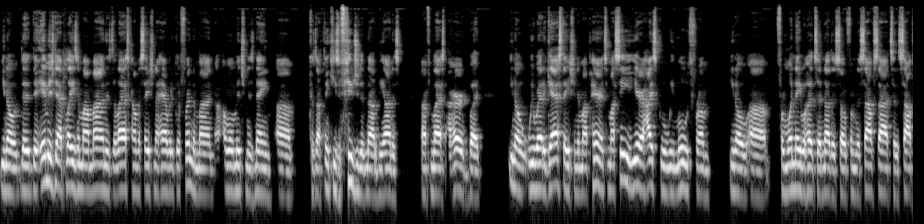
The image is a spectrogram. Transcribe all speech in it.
you know, the the image that plays in my mind is the last conversation I had with a good friend of mine. I won't mention his name because um, I think he's a fugitive now, to be honest, uh, from last I heard. But you know, we were at a gas station, and my parents, my senior year of high school, we moved from you know, um, from one neighborhood to another. So from the south side to the south,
